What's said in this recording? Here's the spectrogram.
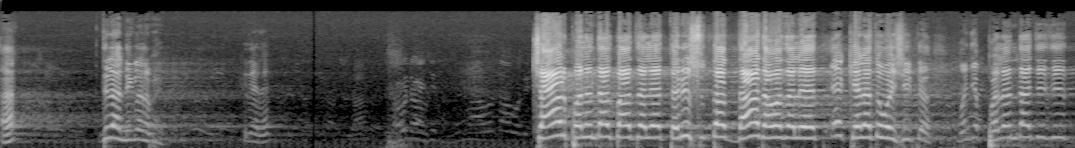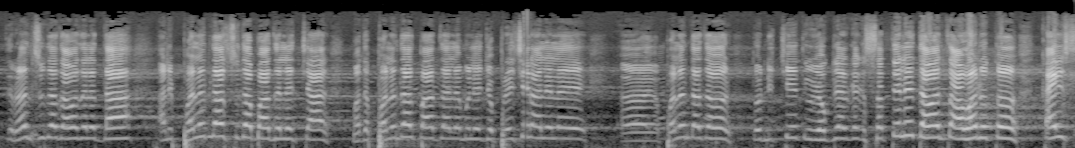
हा दिला निघला ना भाई किती आला? चार फलंदाज बाद झाले तरी सुद्धा दहा धावा झालेत. एक खेळाचं वैशिष्ट्य. म्हणजे फलंदाजी रनसुद्धा धावा झाले दहा आणि फलंदाज सुद्धा बाद झाले चार. मात्र फलंदाज बाद झाल्यामुळे जो प्रेशर आलेला आहे फलंदाजावर तो निश्चित योग्य सत्तेचाळीस धावांचं आव्हान होतं. काहीच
